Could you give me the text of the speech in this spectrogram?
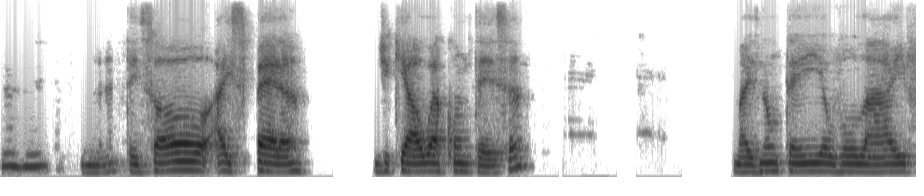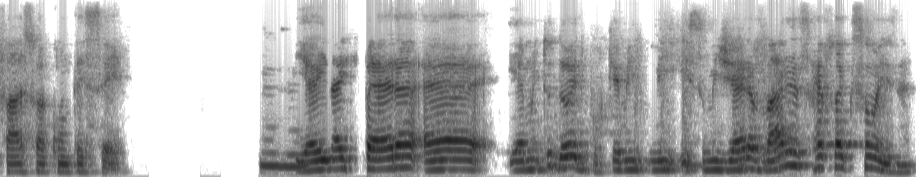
Uhum. Né? Tem só a espera de que algo aconteça, mas não tem eu vou lá e faço acontecer. Uhum. E aí na espera é e é muito doido porque me, me, isso me gera várias reflexões, né?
